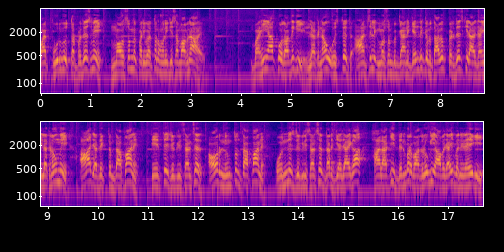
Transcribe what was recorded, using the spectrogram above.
पूर्वी उत्तर प्रदेश में मौसम में परिवर्तन होने की संभावना है। वहीं आपको बता दें कि लखनऊ स्थित आंचलिक मौसम विज्ञान केंद्र के मुताबिक प्रदेश की राजधानी लखनऊ में आज अधिकतम तापमान तैतीस डिग्री सेल्सियस और न्यूनतम तापमान 19 डिग्री सेल्सियस दर्ज किया जाएगा। हालाँकि दिन भर बादलों की आवाजाही बनी रहेगी।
